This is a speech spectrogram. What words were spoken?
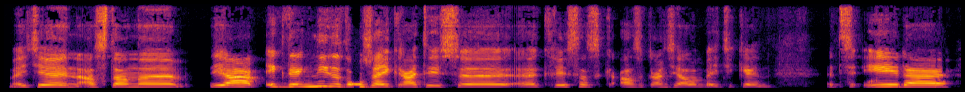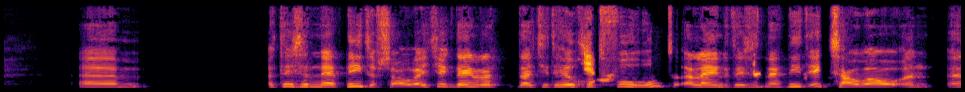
Weet je, en als dan... eh, ja, ik denk niet dat onzekerheid is, eh, Chris, als ik, als ik Angela een beetje ken. Het is eerder... ehm, het is het net niet of zo, weet je. Ik denk dat, dat je het heel goed voelt, alleen het is het net niet. Ik zou wel een, een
